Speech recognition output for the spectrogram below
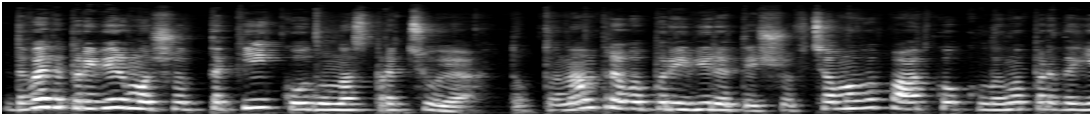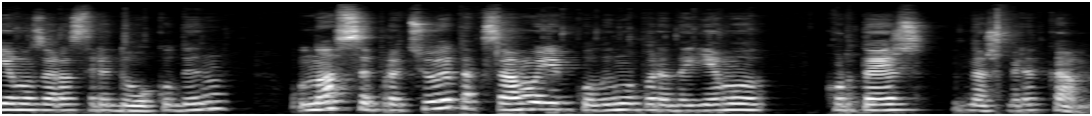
давайте перевіримо, що такий код у нас працює. Тобто нам треба перевірити, що в цьому випадку, коли ми передаємо зараз рядок один, у нас все працює так само, як коли ми передаємо кортеж з нашими рядками.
